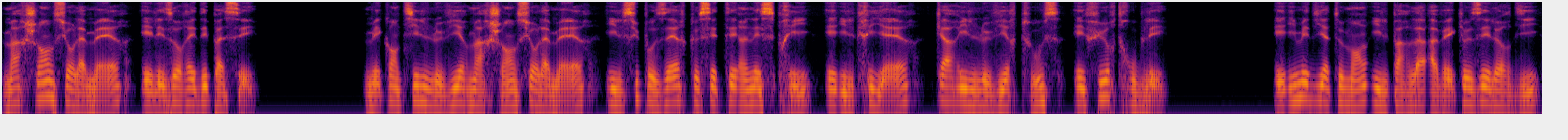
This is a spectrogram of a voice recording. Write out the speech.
marchant sur la mer, et les aurait dépassés. Mais quand ils le virent marchant sur la mer, ils supposèrent que c'était un esprit, et ils crièrent, car ils le virent tous, et furent troublés. Et immédiatement il parla avec eux et leur dit,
